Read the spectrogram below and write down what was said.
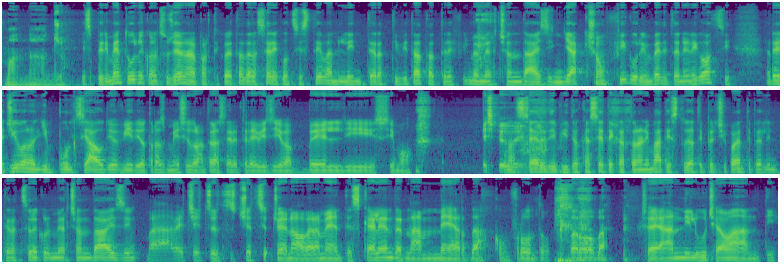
mannaggia. Esperimento unico nel suo genere, la particolarità della serie consisteva nell'interattività tra telefilm e merchandising. Gli action figure in vendita nei negozi reagivano agli impulsi audio e video trasmessi durante la serie televisiva. Bellissimo. Una serie di videocassette e cartoni animati studiati principalmente per l'interazione col merchandising. Ma beh, c'è- c'è- c'è- cioè, no, veramente, Skylander è una merda confronto con questa roba. cioè, anni luce avanti.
